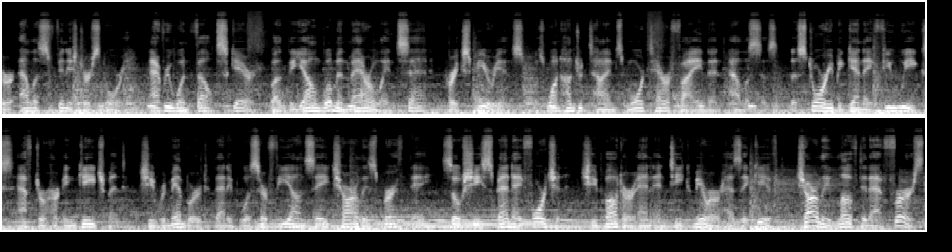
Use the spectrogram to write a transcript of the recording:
After Alice finished her story, everyone felt scared, but the young woman Marilyn said her experience was 100 times more terrifying than Alice's. The story began a few weeks after her engagement. She remembered that it was her fiancé Charlie's birthday, so she spent a fortune. She bought her an antique mirror as a gift. Charlie loved it at first.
